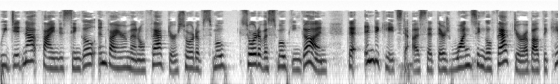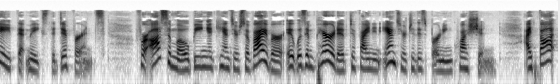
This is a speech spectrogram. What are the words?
We did not find a single environmental factor, sort of smoke, sort of a smoking gun, that indicates to us that there's one single factor about the Cape that makes the difference. For Osimo, being a cancer survivor, it was imperative to find an answer to this burning question. I thought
